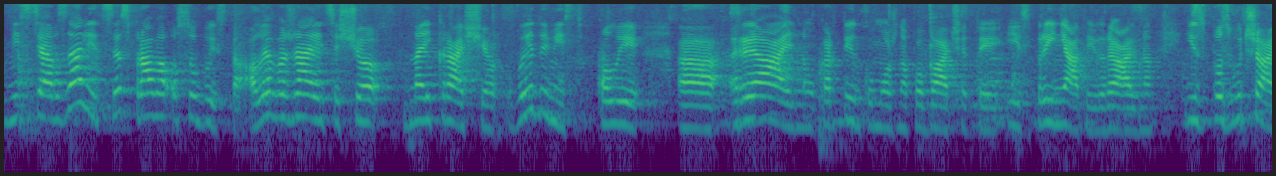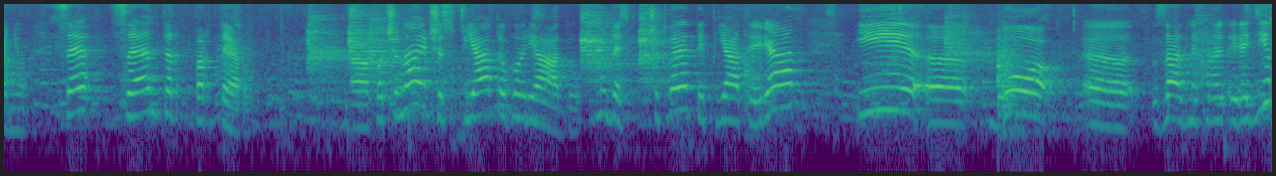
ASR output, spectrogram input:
місця в залі це справа особиста, але вважається, що найкраща видимість, коли е, реальну картинку можна побачити і сприйняти реально, і з- по звучанню, це центр партеру. Е, Починаючи з п'ятого ряду, ну десь четвертий, п'ятий ряд, і е, до задних рядів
